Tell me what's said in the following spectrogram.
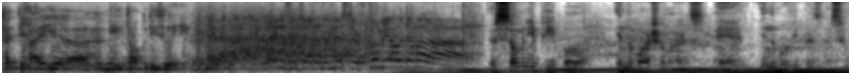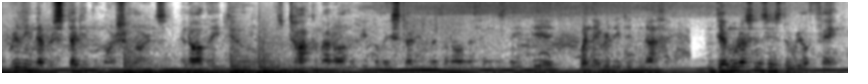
25 years, me talk this way. Ladies and gentlemen, Mr. Fumio Demura. There's so many people in the martial arts and in the movie business who really never studied the martial arts, and all they do is talk about all the people they studied with and all the things they did when they really did nothing. Demura Sensei is the real thing.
